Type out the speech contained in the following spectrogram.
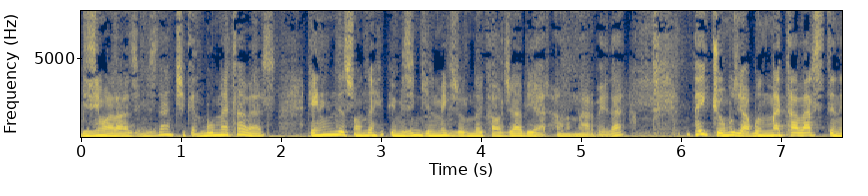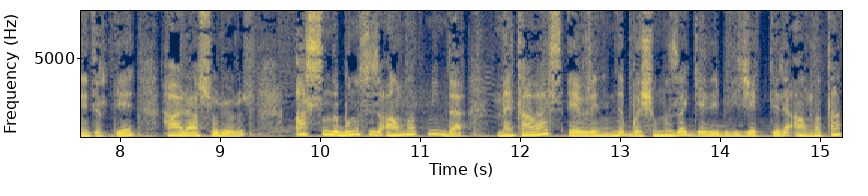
Bizim arazimizden çıkın. Bu metaverse eninde sonunda hepimizin girmek zorunda kalacağı bir yer hanımlar beyler. Pek çoğumuz ya bu metaverse de nedir diye hala soruyoruz. Aslında bunu size anlatmayayım da metaverse evreninde başımıza gelebilecekleri anlatan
